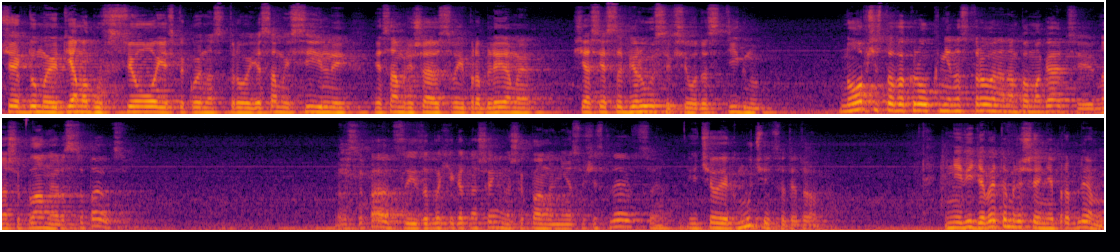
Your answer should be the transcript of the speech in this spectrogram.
Человек думает: "Я могу всё, есть такой настрой, я самый сильный, я сам решаю свои проблемы. Сейчас я соберусь и всего достигну". Но общество вокруг не настроено нам помогать, и наши планы рассыпаются. Рассыпаются из-за плохих отношений, наши планы не осуществляются, и человек мучается от этого. Не видя в этом решения проблемы.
